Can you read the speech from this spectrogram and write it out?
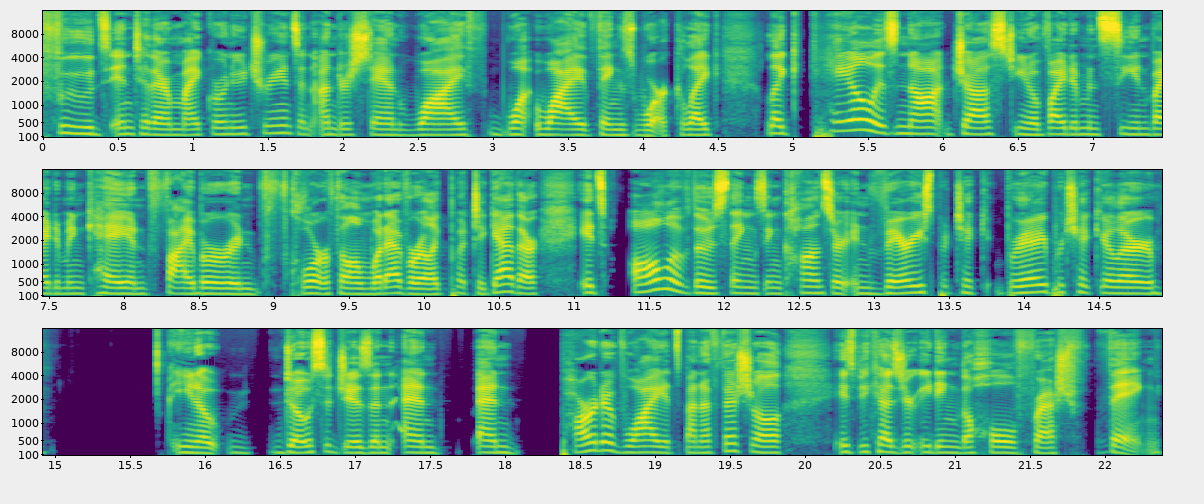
foods into their micronutrients and understand why why things work. Like like kale is not just you know vitamin C and vitamin K and fiber and chlorophyll and whatever like put together. It's all of those things in concert in very particular very particular you know dosages and and and part of why it's beneficial is because you're eating the whole fresh thing.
